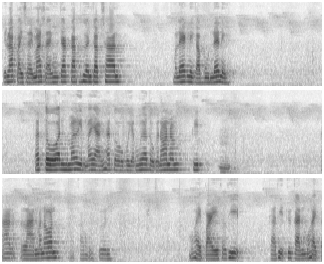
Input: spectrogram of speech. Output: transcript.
เวลาไปใส่มาใส่หูจักกับเพื่อนกับชานมาแรกนี่กับบุญได้นี่ถ้าโตอันมาลิดมาอย่างถ้าโตบ่อยากเมื่อโตก็นอนน้ำพิษอืมถ้าหลานมานอนกลางคืนบ่ให้ไปเท่าที่สาธิตคือกันบ่ให้ไป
